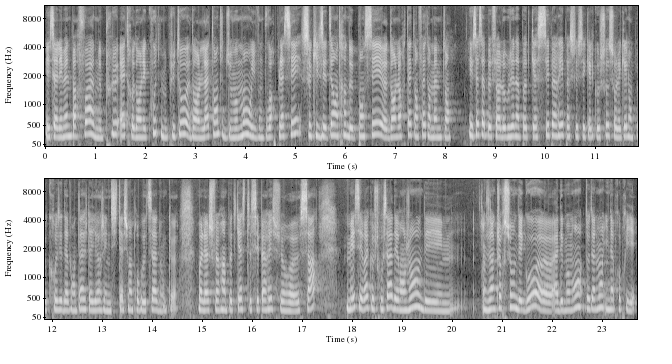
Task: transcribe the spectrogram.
et ça les mène parfois à ne plus être dans l'écoute mais plutôt dans l'attente du moment où ils vont pouvoir placer ce qu'ils étaient en train de penser euh, dans leur tête en fait en même temps. Et ça, ça peut faire l'objet d'un podcast séparé parce que c'est quelque chose sur lequel on peut creuser davantage. D'ailleurs, j'ai une citation à propos de ça, donc euh, voilà, je ferai un podcast séparé sur ça. Mais c'est vrai que je trouve ça dérangeant, des, des incursions d'ego à des moments totalement inappropriés.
